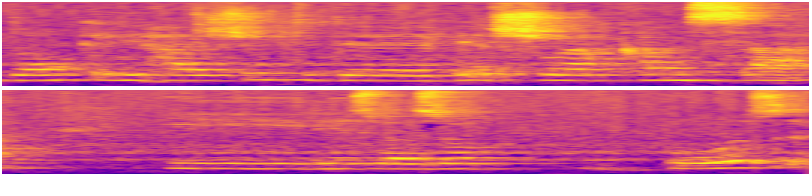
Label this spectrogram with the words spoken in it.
donc ils rajoutent des perchoirs comme ça, et les oiseaux posent,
